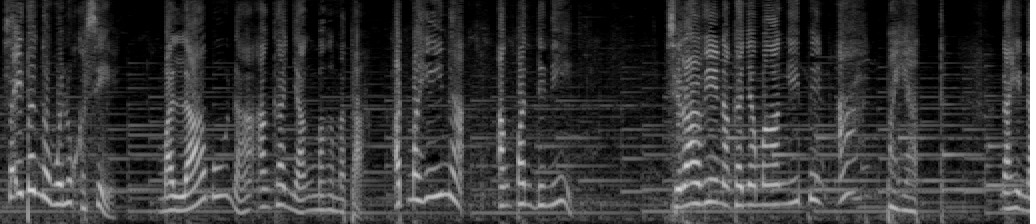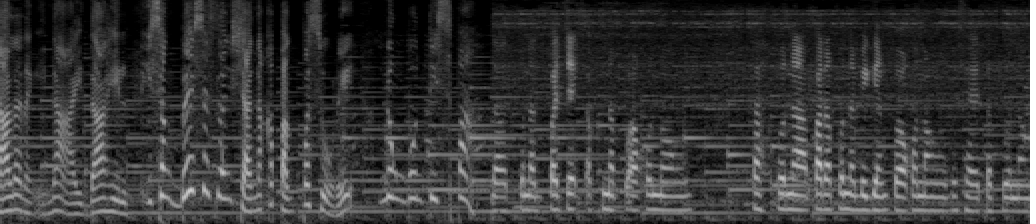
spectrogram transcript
Sa edad na walo kasi, malabo na ang kanyang mga mata at mahina ang pandinig. Sira rin ang kanyang mga ngipin at payat. Nahinala ng ina ay dahil isang beses lang siya nakapagpasuri nung buntis pa. Dapat po nagpa-check up na po ako nung tapos po na, para po nabigyan po ako ng reseta po ng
